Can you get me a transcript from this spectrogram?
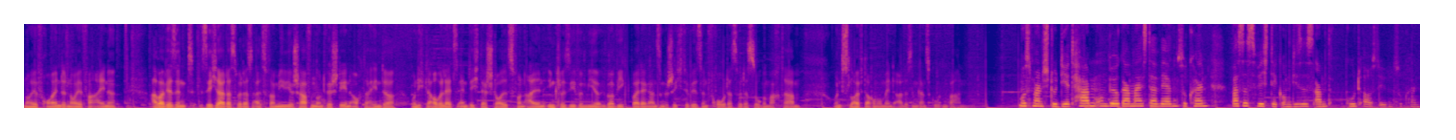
neue Freunde, neue Vereine. Aber wir sind sicher, dass wir das als Familie schaffen und wir stehen auch dahinter. Und ich glaube letztendlich, der Stolz von allen, inklusive mir, überwiegt bei der ganzen Geschichte. Wir sind froh, dass wir das so gemacht haben. Und es läuft auch im Moment alles in ganz guten Bahnen. Muss man studiert haben, um Bürgermeister werden zu können? Was ist wichtig, um dieses Amt gut ausüben zu können?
